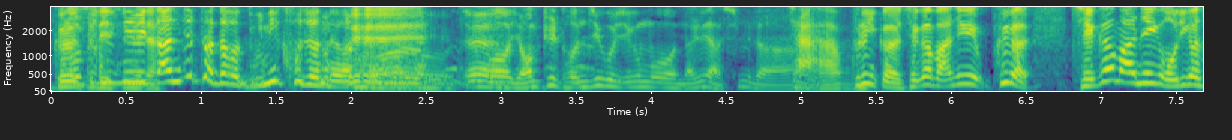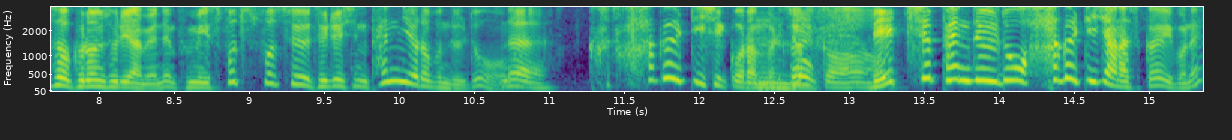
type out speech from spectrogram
그럴 수도 PD님이 있습니다. 딴짓하다가 눈이 커졌네 갑자기. 네. 지금 뭐 연필 던지고 지금 뭐 난리 났습니다. 자, 그러니까요. 제가 만약에, 그러니까 제가 만약에 어디 가서 그런 소리 하면은 분명히 스포츠 스포츠 들으신 팬 여러분들도 네. 학을 띠실 거란 말이죠. 그러니까. 네츠 팬들도 학을 띠지 않았을까요, 이번에?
